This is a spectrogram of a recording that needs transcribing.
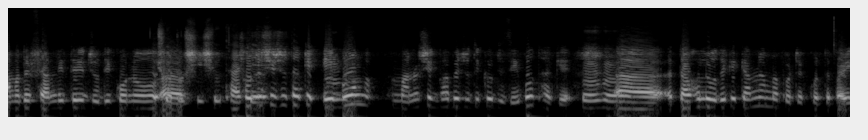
আমাদের ফ্যামিলিতে যদি কোনো ছোট শিশু থাকে। ছোট শিশু থাকে এবং মানসিক ভাবে যদি কেউ ডিজেবল থাকে তাহলে ওদেরকে কেমন আমরা প্রোটেক্ট করতে পারি?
